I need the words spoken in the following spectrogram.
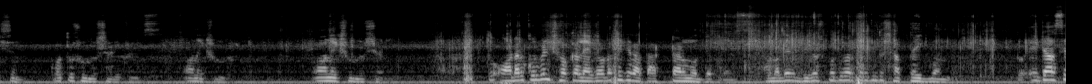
দেখছেন? কত সুন্দর শাড়ি ফ্রেন্ডস অনেক সুন্দর। অনেক সুন্দর শাড়ি। তো অর্ডার করবেন সকাল এগারোটা থেকে রাত আটটার মধ্যে ফ্রেন্ডস আমাদের বৃহস্পতিবার করে কিন্তু সাপ্তাহিক বন্ধ। তো এটা আছে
